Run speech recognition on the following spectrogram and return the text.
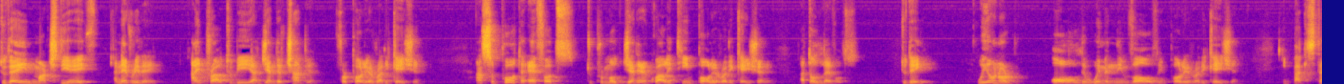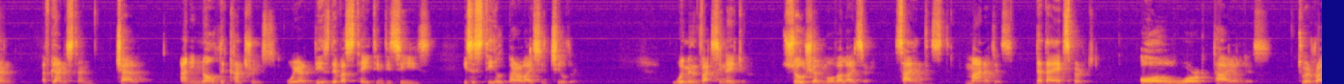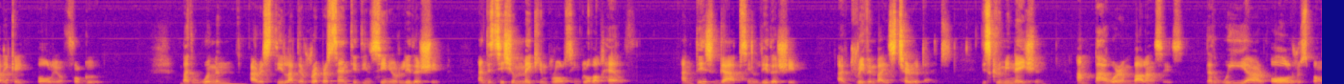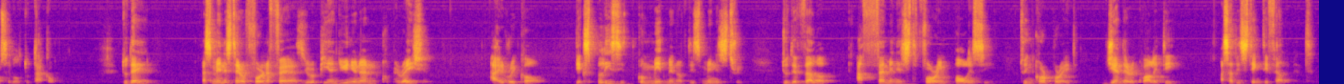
Today, March the 8th, and every day, I'm proud to be a gender champion for polio eradication and support efforts to promote gender equality in polio eradication at all levels. Today, we honor all the women involved in polio eradication in Pakistan, Afghanistan, Chad, and in all the countries where this devastating disease is still paralyzing children women vaccinator, social mobilizer, scientists, managers, data experts, all work tireless to eradicate polio for good. But women are still underrepresented in senior leadership and decision-making roles in global health. And these gaps in leadership are driven by stereotypes, discrimination, and power imbalances that we are all responsible to tackle. Today, as Minister of Foreign Affairs, European Union and Cooperation, I recall the explicit commitment of this ministry to develop a feminist foreign policy to incorporate gender equality as a distinctive element.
